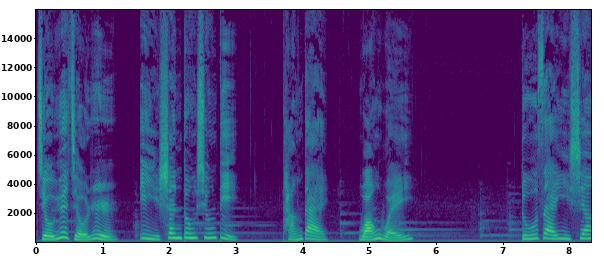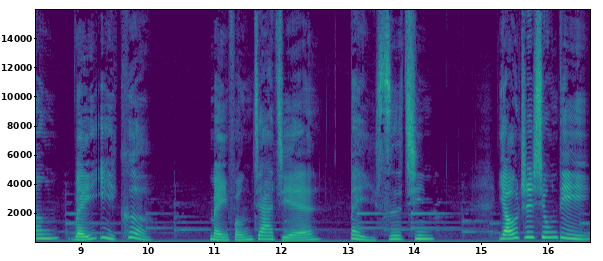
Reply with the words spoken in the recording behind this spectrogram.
九月九日忆山东兄弟，唐代，王维。独在异乡为异客，每逢佳节倍思亲。遥知兄弟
